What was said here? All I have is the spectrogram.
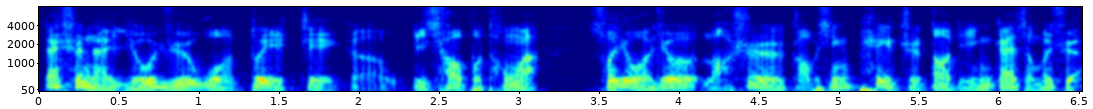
但是呢，由于我对这个一窍不通啊，所以我就老是搞不清配置到底应该怎么选。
